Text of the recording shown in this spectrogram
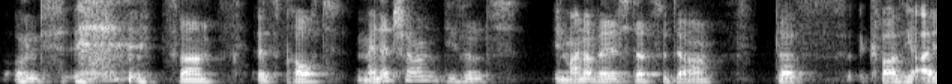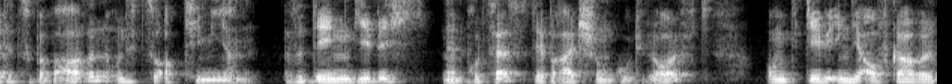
Und zwar, es braucht Manager, die sind in meiner Welt dazu da, das quasi Alte zu bewahren und zu optimieren. Also denen gebe ich einen Prozess, der bereits schon gut läuft und gebe ihnen die Aufgabe,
